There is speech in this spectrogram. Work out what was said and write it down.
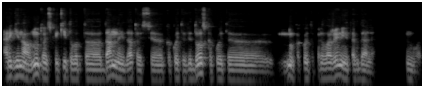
оригинал, ну, то есть какие-то вот э, данные, да, то есть э, какой-то видос, какой-то, ну, какое-то приложение и так далее. Вот.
